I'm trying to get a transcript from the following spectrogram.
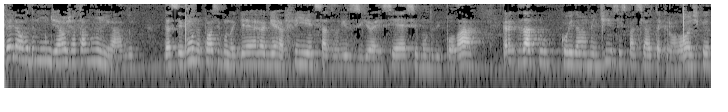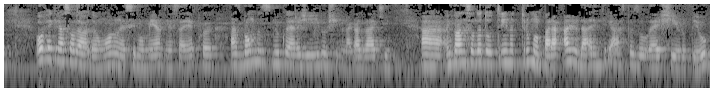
velha ordem mundial já está manjado. Da segunda pós-segunda guerra, Guerra Fria entre Estados Unidos e URSS, o mundo bipolar, caracterizado por corrida armamentista, espacial e tecnológica, houve a criação da, da ONU nesse momento, nessa época, as bombas nucleares de Hiroshima e Nagasaki, a implantação da doutrina Truman para ajudar, entre aspas, o leste europeu,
